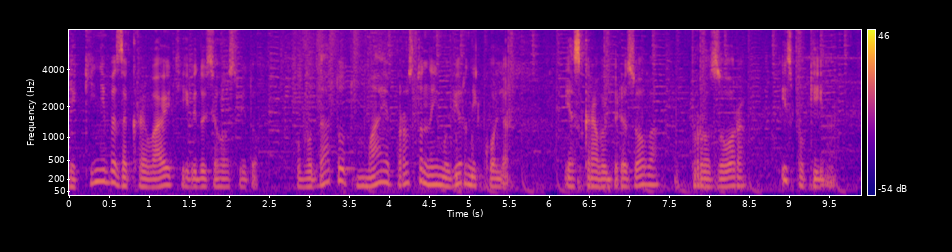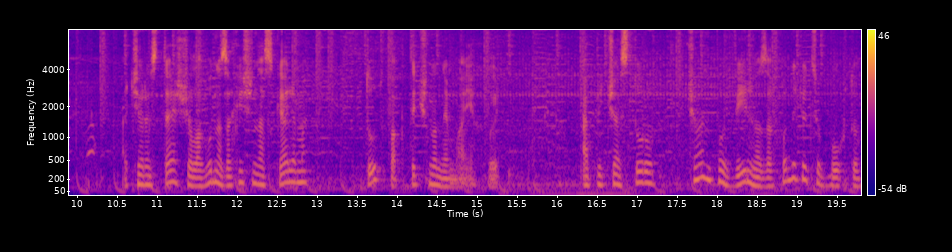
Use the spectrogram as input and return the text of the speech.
які ніби закривають її від усього світу. Вода тут має просто неймовірний колір, яскраво бірюзова, прозора і спокійна. А через те, що лагуна захищена скелями, тут фактично немає хвиль. А під час туру човен повільно заходить у цю бухту,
